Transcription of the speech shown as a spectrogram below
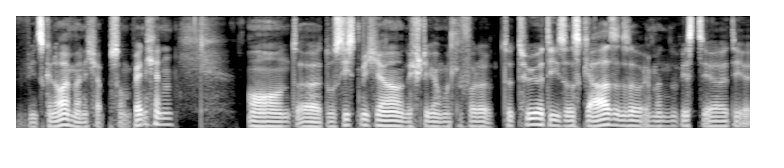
wie jetzt genau? Ich meine, ich habe so ein Bändchen und äh, du siehst mich ja und ich stehe am vor der, der, Tür, die ist aus Glas, also ich meine, du wirst ja dir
